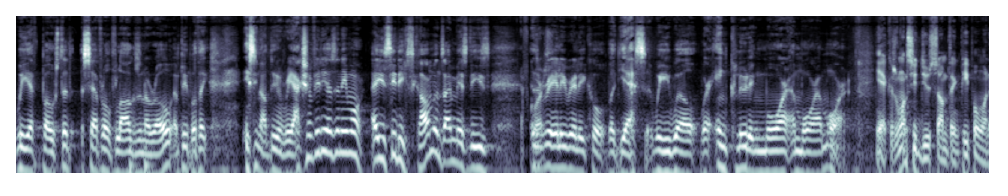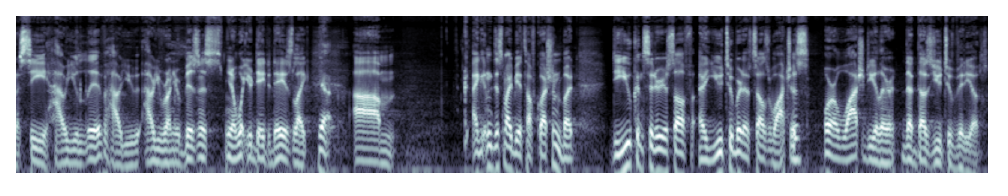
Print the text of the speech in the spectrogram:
we have posted several vlogs in a row, and people think, is he not doing reaction videos anymore? And you see these comments, I miss these. Of course. It's really, really cool. But yes, we will. We're including more and more and more. Yeah, because once you do something, people want to see how you live, how you how you run your business. You know what your day to day is like. Yeah. Um, I, this might be a tough question, but do you consider yourself a YouTuber that sells watches or a watch dealer that does YouTube videos?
